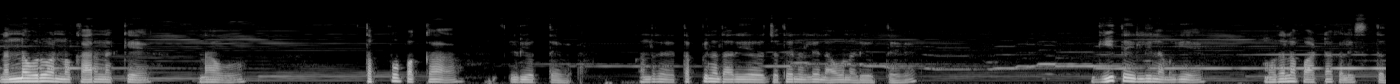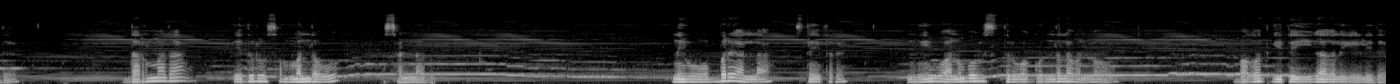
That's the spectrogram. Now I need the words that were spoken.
ನನ್ನವರು ಅನ್ನೋ ಕಾರಣಕ್ಕೆ ನಾವು ತಪ್ಪು ಪಕ್ಕ ಹಿಡಿಯುತ್ತೇವೆ. ಅಂದರೆ ತಪ್ಪಿನ ದಾರಿಯ ಜೊತೆಯಲ್ಲೇ ನಾವು ನಡೆಯುತ್ತೇವೆ. ಗೀತೆ ಇಲ್ಲಿ ನಮಗೆ ಮೊದಲ ಪಾಠ ಕಲಿಸುತ್ತದೆ. ಧರ್ಮದ ಎದುರು ಸಂಬಂಧವು ಸಣ್ಣದು. ನೀವು ಒಬ್ಬರೇ ಅಲ್ಲ, ಸ್ನೇಹಿತರೆ. ನೀವು ಅನುಭವಿಸುತ್ತಿರುವ ಗೊಂದಲವನ್ನು ಭಗವದ್ಗೀತೆ ಈಗಾಗಲೇ ಹೇಳಿದೆ.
